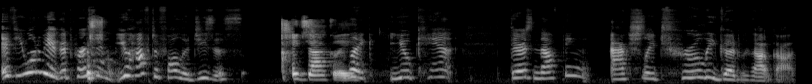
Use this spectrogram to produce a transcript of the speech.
if you want to be a good person, you have to follow Jesus. exactly. Like you can't there's nothing actually truly good without God.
